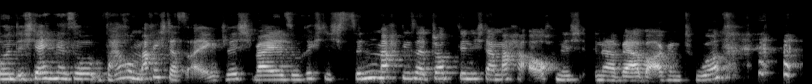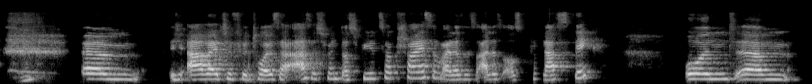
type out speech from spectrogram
Und ich denke mir so, warum mache ich das eigentlich? Weil so richtig Sinn macht dieser Job, den ich da mache, auch nicht in einer Werbeagentur. Mhm. ähm, ich arbeite für Toys R Us. Ich finde das Spielzeug scheiße, weil das ist alles aus Plastik. Und ähm,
